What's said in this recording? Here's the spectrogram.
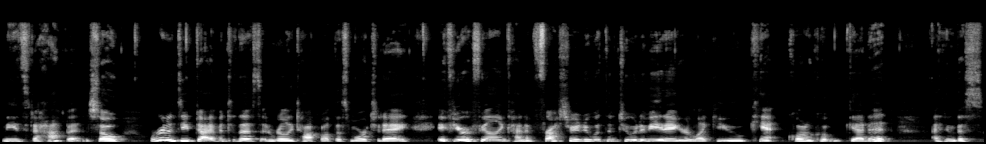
needs to happen. So, we're going to deep dive into this and really talk about this more today. If you're feeling kind of frustrated with intuitive eating or like you can't quote unquote get it, I think this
